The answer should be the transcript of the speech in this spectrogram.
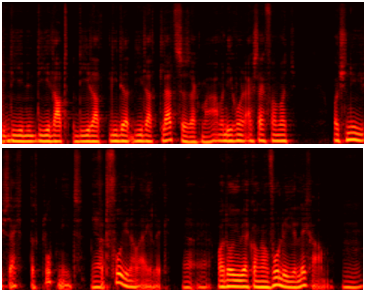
Mhm. die, die, laat, die, laat, die, die laat kletsen, zeg maar. Maar die gewoon echt zegt van wat, wat je nu zegt, dat klopt niet. Ja. Wat voel je nou eigenlijk? Ja, ja. Waardoor je weer kan gaan voelen in je lichaam. Mm.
